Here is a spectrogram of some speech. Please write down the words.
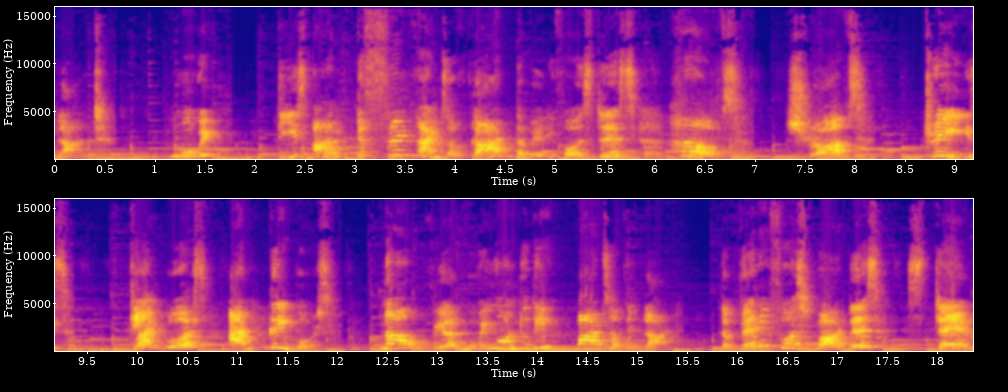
plant. Moving. These are different kinds of plant. The very first is herbs, shrubs, trees, climbers and creepers. Now we are moving on to the parts of the plant. The very first part is stem.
